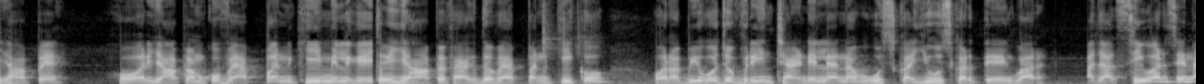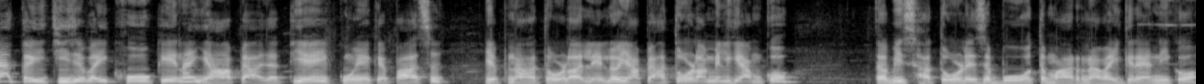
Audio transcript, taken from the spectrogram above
यहाँ पे। और यहाँ पे हमको वेपन की मिल गई। तो यहाँ पे फेंक दो वेपन की को। और अभी वो जो व्रिंच हैंडल है ना, वो उसका यूज़ करते हैं एक बार। अच्छा सीवर से ना कई चीज़ें भाई खो के ना यहाँ पे आ जाती है, कुएँ के पास। ये अपना हथौड़ा ले लो। यहाँ पे हथौड़ा मिल गया हमको। तब इस हथौड़े से बहुत मारना भाई ग्रैनी को।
